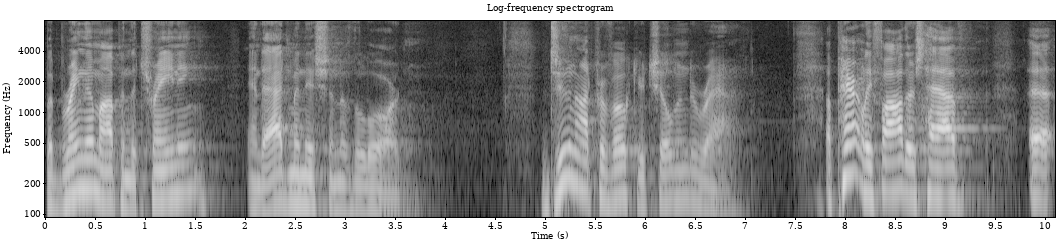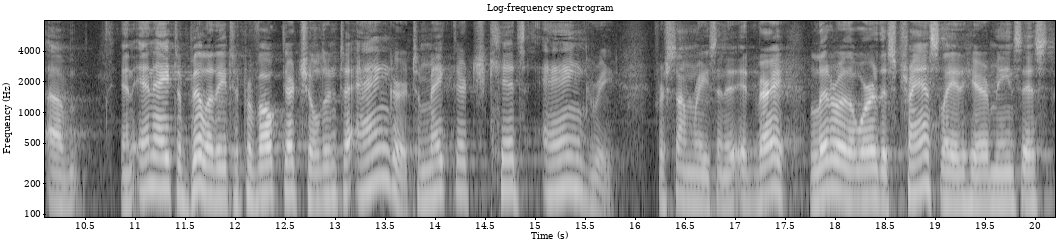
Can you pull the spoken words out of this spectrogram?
but bring them up in the training and admonition of the Lord. Do not provoke your children to wrath. Apparently, fathers have a, a, an innate ability to provoke their children to anger, to make their kids angry for some reason. It, it very literally, the word that's translated here means this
